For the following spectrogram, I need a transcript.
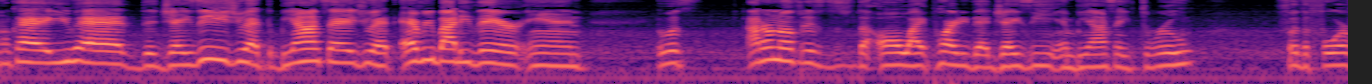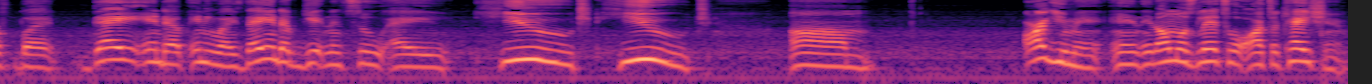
Okay, you had the Jay Z's, you had the Beyonces, you had everybody there, and it was I don't know if this is the all white party that Jay Z and Beyonce threw for the fourth, but they end up, anyways, they end up getting into a huge, huge um argument, and it almost led to an altercation.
